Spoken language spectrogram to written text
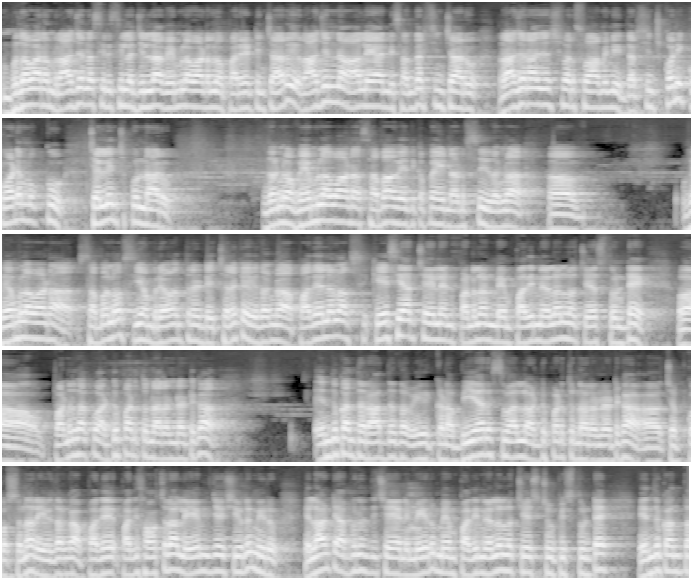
బుధవారం రాజన్న సిరిసిల్ల జిల్లా వేములవాడలో పర్యటించారు. రాజన్న ఆలయాన్ని సందర్శించారు. రాజరాజేశ్వర స్వామిని దర్శించుకొని కోడెముక్కు చెల్లించుకున్నారు. విధంగా వేములవాడ సభా వేదికపై నడుస్తూ విధంగా వేములవాడ సభలో సీఎం రేవంత్ రెడ్డి హెచ్చరిక ఈ విధంగా పదేళ్ళలో కేసీఆర్ చేయలేని పనులను మేము పది నెలల్లో చేస్తుంటే పనులకు అడ్డుపడుతున్నారు అన్నట్టుగా ఎందుకంత రాద్దాం ఇక్కడ బీఆర్ఎస్ వాళ్ళు అడ్డుపడుతున్నారు అన్నట్టుగా చెప్పుకొస్తున్నారు. ఈ విధంగా పదే పది సంవత్సరాలు ఏం చేసిరు మీరు ఎలాంటి అభివృద్ధి చేయని మీరు మేము పది నెలల్లో చేసి చూపిస్తుంటే ఎందుకంత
